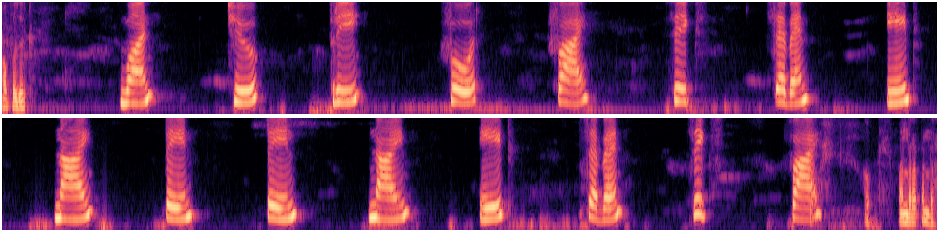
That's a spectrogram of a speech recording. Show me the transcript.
Opposite. One, two, three, four, five, six, seven, eight, nine, ten. Ten nine eight seven six five. Okay पंधरा पंधरा.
